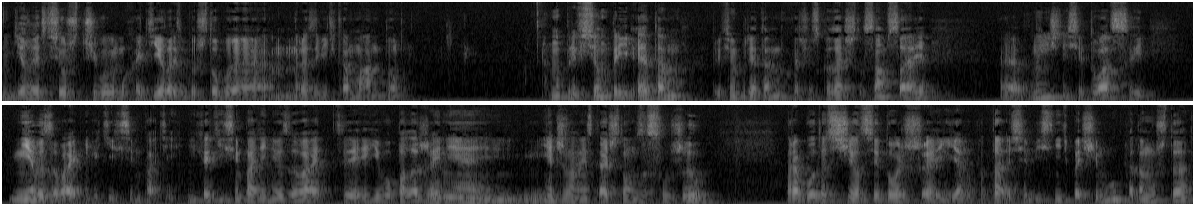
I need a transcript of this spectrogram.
делает все, чего ему хотелось бы, чтобы развить команду. Но при всем при этом, при всем при этом хочу сказать, что сам Сари э, в нынешней ситуации не вызывает никаких симпатий. Никаких симпатий не вызывает э, его положение. Нет желания сказать, что он заслужил работать с Челси дольше. И я попытаюсь объяснить почему. Потому что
